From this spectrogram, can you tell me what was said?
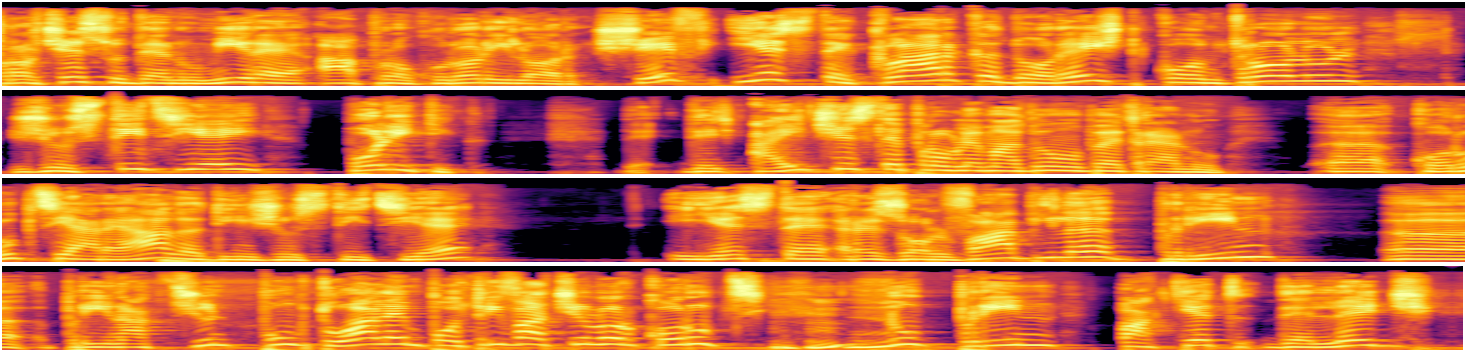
procesul de numire a procurorilor șefi, este clar că dorești controlul justiției politic. De, deci aici este problema, domnul Petreanu. Uh, corupția reală din justiție este rezolvabilă prin, uh, prin acțiuni punctuale împotriva celor corupți, uh-huh. nu prin pachet de legi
